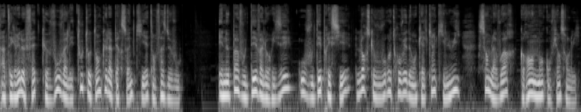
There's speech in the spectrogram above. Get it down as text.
Intégrer le fait que vous valez tout autant que la personne qui est en face de vous. Et ne pas vous dévaloriser ou vous déprécier lorsque vous vous retrouvez devant quelqu'un qui, lui, semble avoir grandement confiance en lui.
